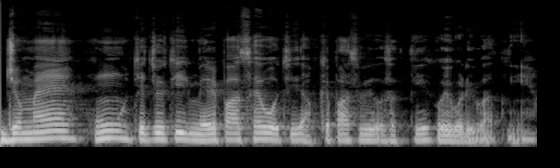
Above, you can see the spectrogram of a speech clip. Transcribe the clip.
जो मैं हूँ, जो चीज़ मेरे पास है, वो चीज़ आपके पास भी हो सकती है, कोई बड़ी बात नहीं है।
